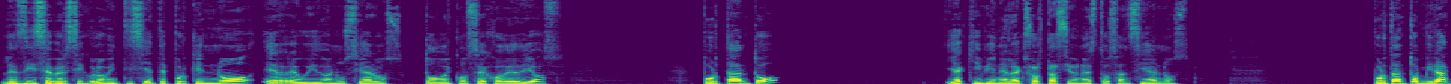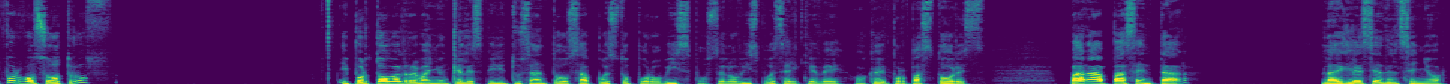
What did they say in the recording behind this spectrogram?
les dice versículo 27, porque no he rehuido anunciaros todo el consejo de Dios. Por tanto, y aquí viene la exhortación a estos ancianos. Por tanto, mirad por vosotros y por todo el rebaño en que el Espíritu Santo os ha puesto por obispos. El obispo es el que ve, ¿ok? Por pastores. Para apacentar la iglesia del Señor,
